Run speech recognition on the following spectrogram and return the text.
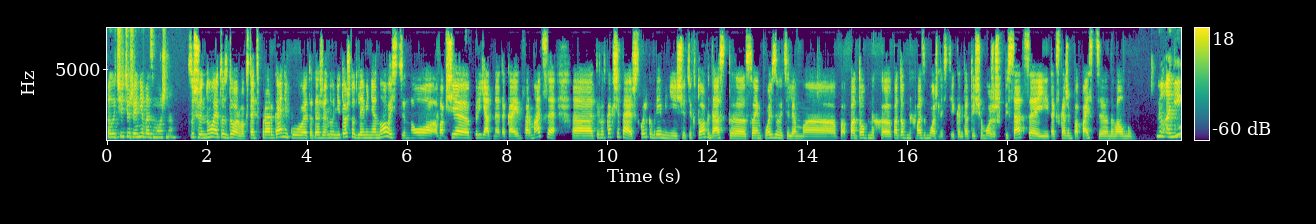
получить уже невозможно. Слушай, ну это здорово. Кстати, про органику это даже, ну не то, что для меня новость, но вообще приятная такая информация. А, ты вот как считаешь, сколько времени еще TikTok даст э, своим пользователям э, подобных, э, подобных возможностей, когда ты еще можешь вписаться и, так скажем, попасть на волну? Ну, они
